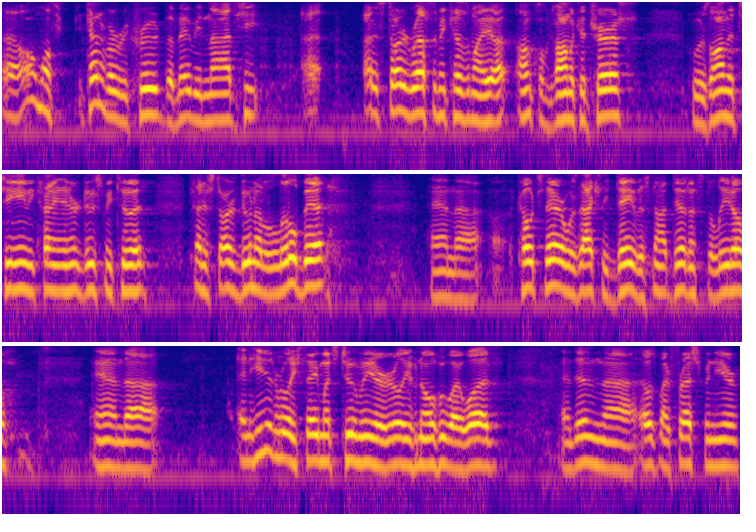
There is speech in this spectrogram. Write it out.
uh, almost kind of a recruit, but maybe not. He, I, I started wrestling because of my uh, uncle Gama Contreras, who was on the team. He kind of introduced me to it. Kind of started doing it a little bit, and uh, coach there was actually Davis, not Dennis DeLiddo, and uh, and he didn't really say much to me or really know who I was. And then uh, that was my freshman year,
